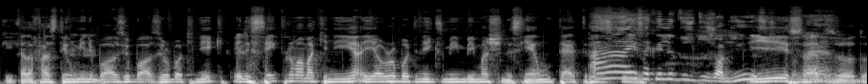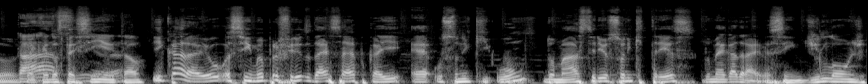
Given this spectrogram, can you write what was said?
Que cada fase tem um uhum. mini boss e o boss e o Robotnik. Ele senta numa maquininha e é o Robotnik's Min Bean Machine, assim, é um Tetris. Ah, esse é aquele dos, dos joguinhos? Isso, tipo, é, né? do, do, tá, é das pecinhas é. e tal. E, cara, eu, assim, o meu preferido dessa época aí é o Sonic 1 do Master e o Sonic 3 do Mega Drive, assim, de longe.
